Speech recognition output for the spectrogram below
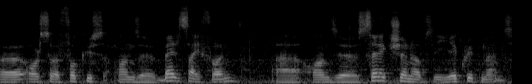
Uh, also a focus on the bell siphon, uh, on the selection of the equipment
